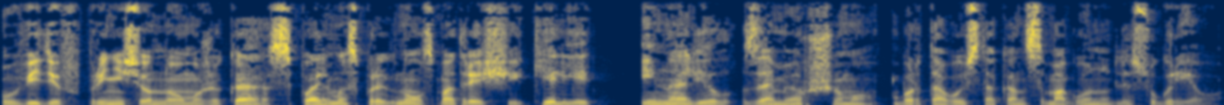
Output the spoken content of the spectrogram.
Увидев принесенного мужика, с пальмы спрыгнул смотрящий кельи и налил замерзшему бортовой стакан самогону для сугреву.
